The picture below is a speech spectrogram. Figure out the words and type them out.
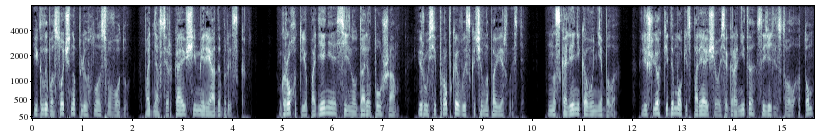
и глыба сочно плюхнулась в воду, подняв сверкающие мириады брызг. Грохот ее падения сильно ударил по ушам, и Руси пробкой выскочил на поверхность. На скале никого не было. Лишь легкий дымок испаряющегося гранита свидетельствовал о том,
